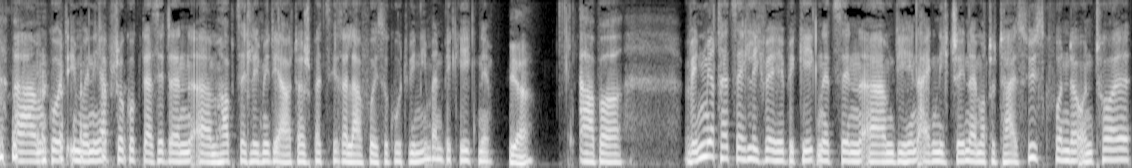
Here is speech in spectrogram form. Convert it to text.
ähm, gut, ich meine, ich habe schon geguckt, dass ich dann ähm, hauptsächlich mit ihr Auto spazieren laufe, wo ich so gut wie niemand begegne. Ja. Aber wenn mir tatsächlich welche begegnet sind, ähm, die haben eigentlich Jane immer total süß gefunden und toll.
